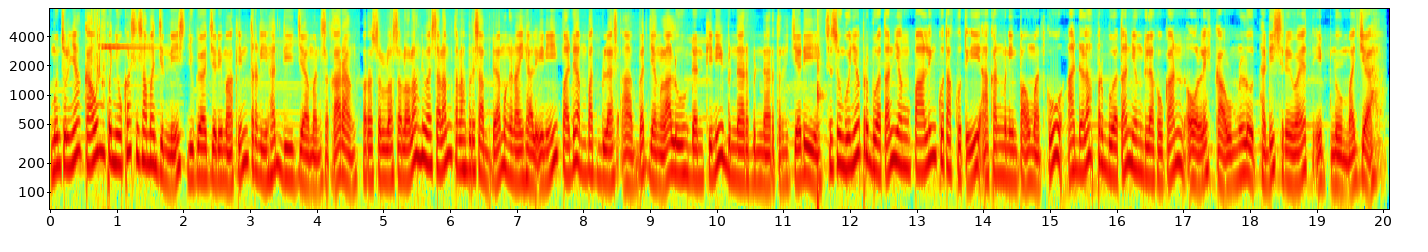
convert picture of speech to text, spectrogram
Munculnya kaum penyuka sesama jenis juga jadi makin terlihat di zaman sekarang. Rasulullah Shallallahu Alaihi Wasallam telah bersabda mengenai hal ini pada 14 abad yang lalu dan kini benar-benar terjadi. Sesungguhnya perbuatan yang paling kutakuti akan menimpa umatku adalah perbuatan yang dilakukan oleh kaum Lut. Hadis riwayat Ibnu Majah.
